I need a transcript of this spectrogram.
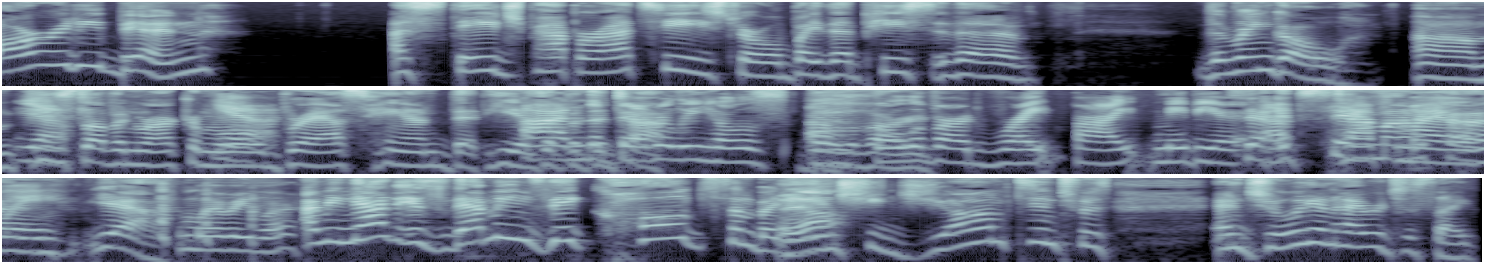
already been a staged paparazzi stroll by the piece the the ringo um Yeah. peace love and rock and roll Yeah. brass hand that he has up On at the, the, top. Beverly Hills um, Boulevard. Boulevard. right by maybe a, Sa- a half a mile away and- yeah. from where we were. I mean, that is that means they called somebody Yeah. and she jumped into his. And Julie and I were just like,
